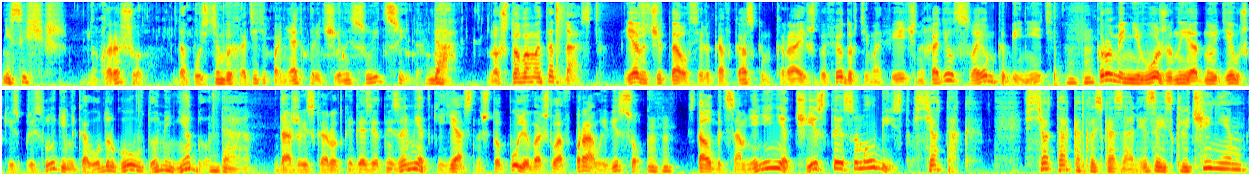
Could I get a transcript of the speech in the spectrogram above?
не сыщешь. Ну хорошо, допустим, вы хотите понять причины суицида. Да. Но что вам это даст? Я же читал в Северокавказском крае, что Федор Тимофеевич находился в своем кабинете. Угу. Кроме него, жены и одной девушки из прислуги, никого другого в доме не было. Да. Даже из короткой газетной заметки ясно, что пуля вошла в правый висок. Угу. Стало быть, сомнений нет. Чистое самоубийство. Все так. Все так, как вы сказали, за исключением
